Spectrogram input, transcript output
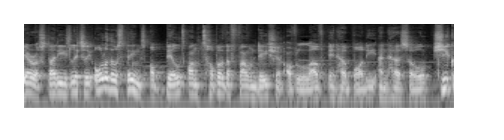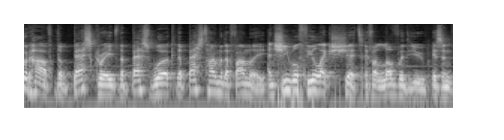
career or studies. Literally, all of those things are built on top of the foundation of love in her body and her soul. She could have the best grades, the best work, the best time with her family, and she will feel like shit if her love with you isn't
